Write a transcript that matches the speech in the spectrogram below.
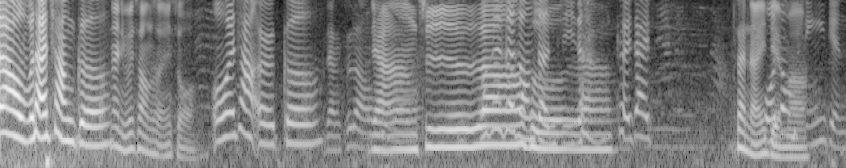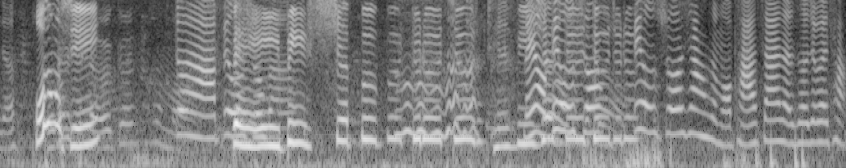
啊，我不太唱歌。那你会唱哪一首？我会唱儿歌。两只老虎，两只老虎，不是这种等级的，可以再再难一点吗？活动型一点的。活动型。对啊，比如说。Baby shark 不不嘟嘟嘟。没有，比如说，比如说像什么爬山的时候就会唱，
